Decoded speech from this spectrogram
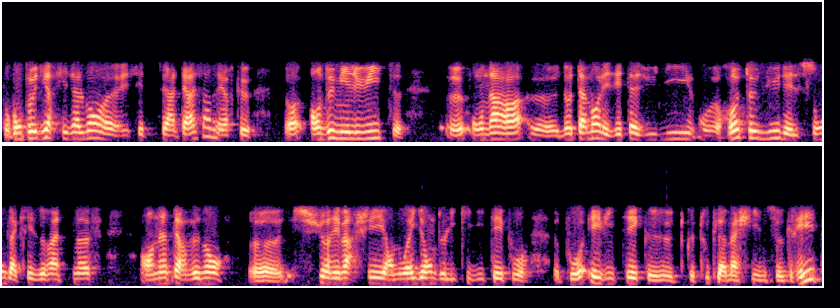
Donc on peut dire finalement, c'est intéressant d'ailleurs que en 2008, on a notamment les États-Unis retenu les leçons de la crise de 29 en intervenant euh, sur les marchés en noyant de liquidités pour, pour éviter que, que toute la machine se grippe.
